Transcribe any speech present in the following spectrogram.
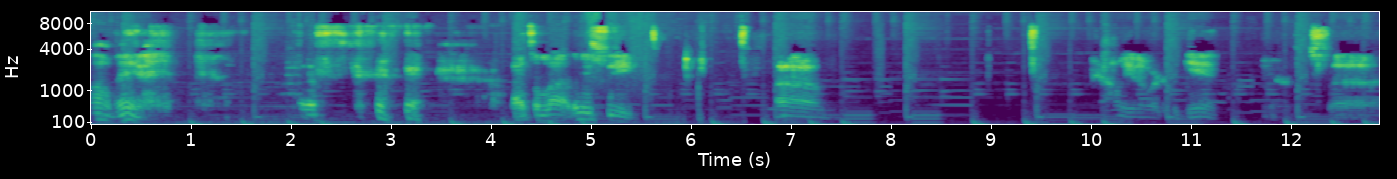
Oh man, that's that's a lot. Let me see. Um, I don't even know where to begin. Uh,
